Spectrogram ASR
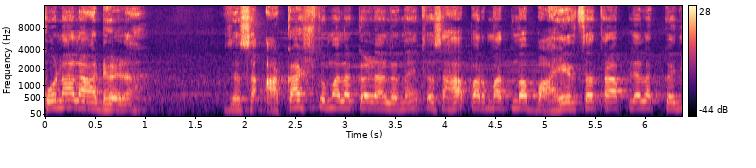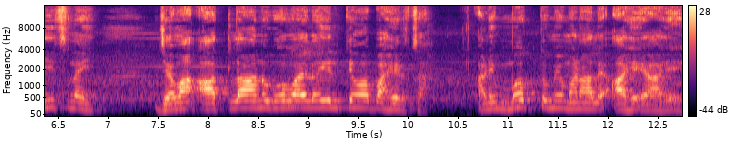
कोणाला आढळला? जसं आकाश तुम्हाला कळालं नाही तसं हा परमात्मा बाहेरचा तर आपल्याला कधीच नाही. जेव्हा आतला अनुभवायला येईल तेव्हा बाहेरचा. आणि मग तुम्ही म्हणाले आहे आहे.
